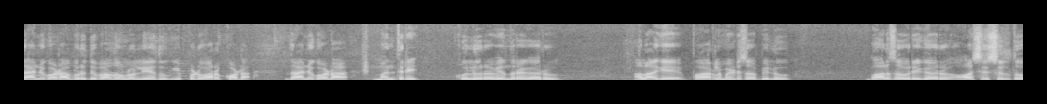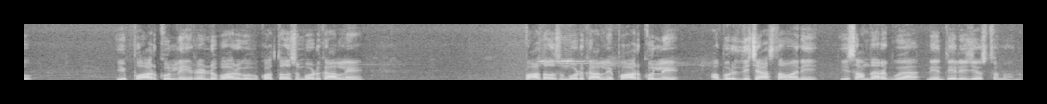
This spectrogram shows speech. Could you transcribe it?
దాన్ని కూడా అభివృద్ధి పదంలో లేదు ఇప్పటి వరకు కూడా. దాన్ని కూడా మంత్రి కొల్లు రవీంద్ర గారు అలాగే పార్లమెంటు సభ్యులు బాలసౌరి గారు ఆశీస్సులతో ఈ పార్కుల్ని రెండు పార్కు కొత్త హౌసింగ్ బోర్డు కాలనీ పాత హౌసింగ్ బోర్డు కాలనీ పార్కుల్ని అభివృద్ధి చేస్తామని ఈ సందర్భంగా నేను తెలియజేస్తున్నాను.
